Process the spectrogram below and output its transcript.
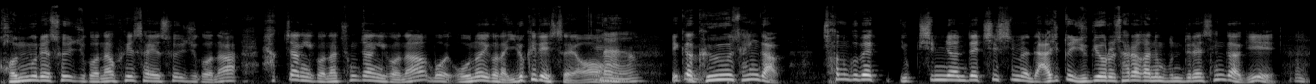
건물의 소유주거나 회사의 소유주거나 학장이거나 총장이거나 뭐 오너이거나 이렇게 돼 있어요. 네. 그러니까 음. 그 생각 1960년대, 70년대 아직도 6.25를 살아가는 분들의 생각이 음.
